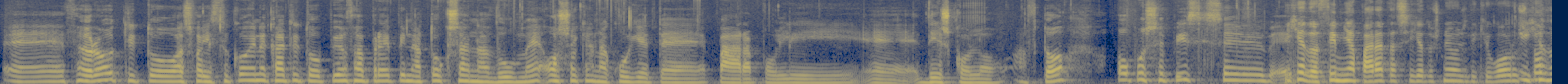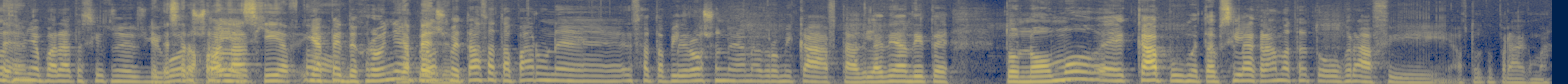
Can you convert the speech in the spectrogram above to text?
Ε, θεωρώ ότι το ασφαλιστικό είναι κάτι το οποίο θα πρέπει να το ξαναδούμε, όσο και αν ακούγεται πάρα πολύ ε, δύσκολο αυτό. Όπως επίσης. Ε, είχε δοθεί μια παράταση για τους νέους δικηγόρους. Είχε δοθεί μια παράταση για τους νέους δικηγόρους. Αλλά ισχύει αυτό; Για πέντε χρόνια. Απλώς μετά θα τα, πάρουν, θα τα πληρώσουν αναδρομικά αυτά. Δηλαδή, αν δείτε το νόμο, ε, κάπου με τα ψηλά γράμματα το γράφει αυτό το πράγμα.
